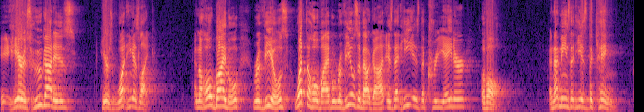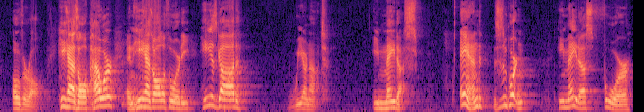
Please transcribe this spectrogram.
Here is who God is Here's what he is like. And the whole Bible reveals what the whole Bible reveals about God is that he is the creator of all. And that means that he is the king over all. He has all power and he has all authority. He is God. We are not. He made us. And, this is important, he made us for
